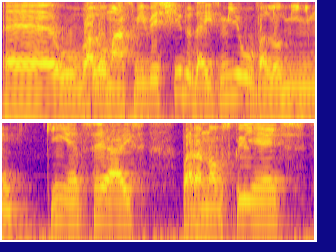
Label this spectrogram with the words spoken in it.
É, o valor máximo investido 10 mil, valor mínimo 500 reais para novos clientes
